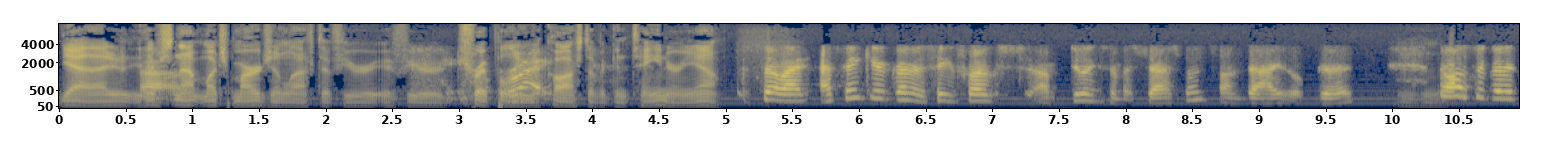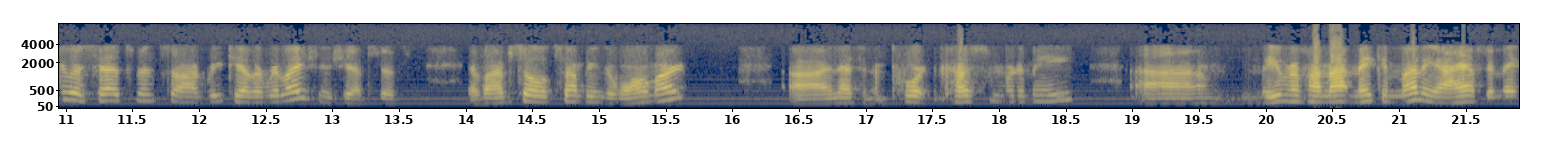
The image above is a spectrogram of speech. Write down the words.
Yeah, there's uh, not much margin left if you're if you're tripling right. the cost of a container. Yeah. So I, I think you're going to see folks um, doing some assessments on value of goods. Mm-hmm. They're also going to do assessments on retailer relationships. If if I've sold something to Walmart, uh, and that's an important customer to me, um, even if I'm not making money, I have to make.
